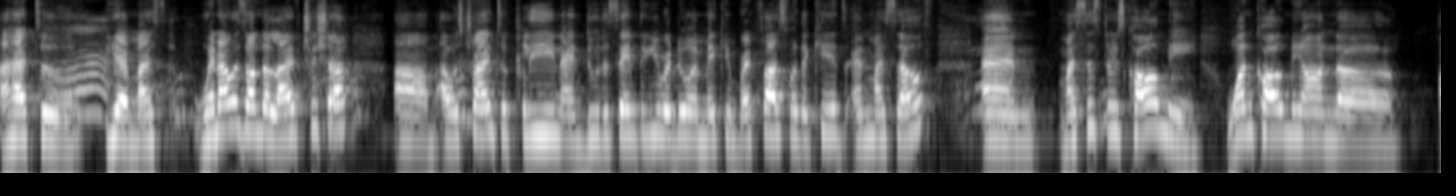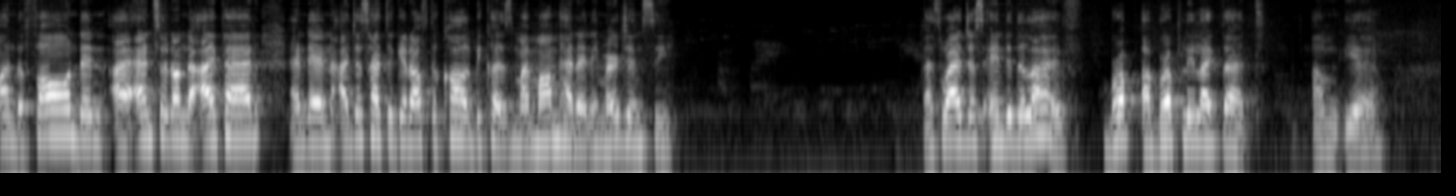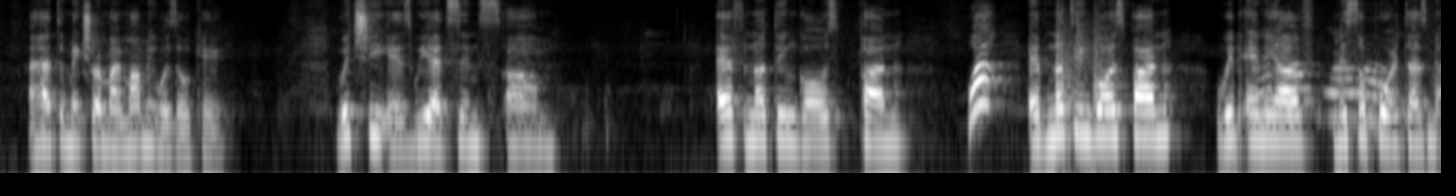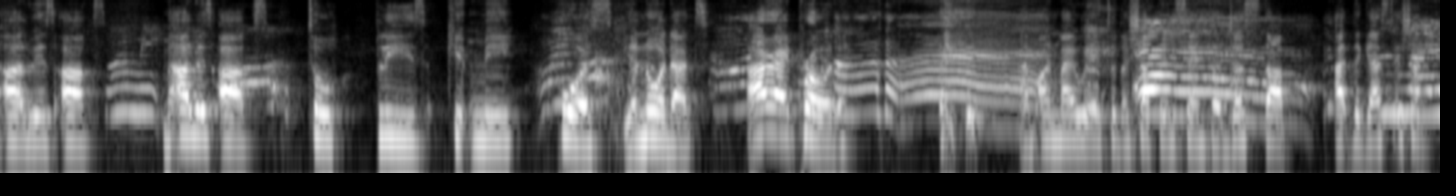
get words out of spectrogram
I had to yeah, my when I was on the live, Trisha, um, I was trying to clean and do the same thing you were doing, making breakfast for the kids and myself. And my sisters called me. One called me on the on the phone, then I answered on the iPad, and then I just had to get off the call because my mom had an emergency. That's why I just ended the live abruptly like that. Um, yeah. I had to make sure my mommy was okay. Which she is. We had since um if nothing goes pan what? If nothing goes pan with any of my supporters, me always ask me always ask to please keep me post. You know that. Alright, proud. I'm on my way to the shopping center. Just stop at the gas station.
